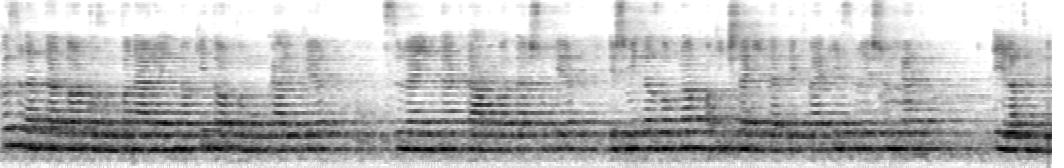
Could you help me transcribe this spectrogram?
Köszönettel tartozunk tanárainknak kitartó munkájukért, szüleinknek támogatásukért, és mindazoknak, akik segítették felkészülésünket életünk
